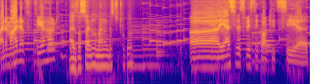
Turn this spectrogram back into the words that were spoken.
Meine Meinung zur Tierhaltung? Also, was ist deine Meinung dazu, Tuka? Äh, ja, es wird ein bisschen kompliziert.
